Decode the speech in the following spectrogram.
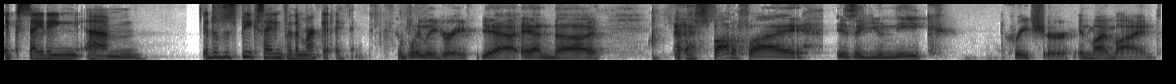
exciting um, it'll just be exciting for the market i think completely agree yeah and uh, spotify is a unique creature in my mind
